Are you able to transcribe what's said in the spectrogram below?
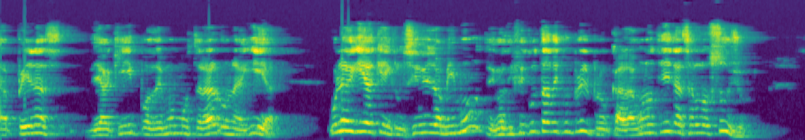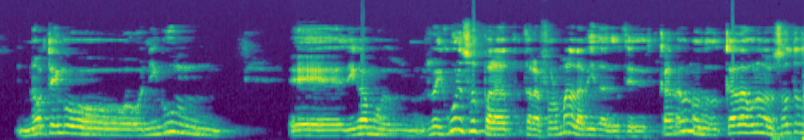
apenas de aquí podemos mostrar una guía. Una guía que inclusive yo mismo tengo dificultad de cumplir, pero cada uno tiene que hacer lo suyo. No tengo ningún, eh, digamos, recurso para transformar la vida de ustedes. Cada uno, cada uno de nosotros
